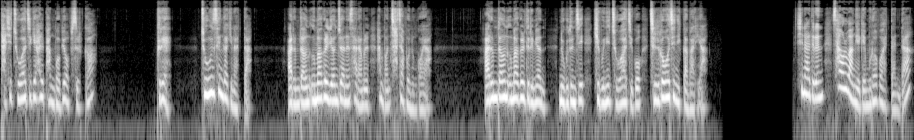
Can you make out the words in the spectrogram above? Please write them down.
다시 좋아지게 할 방법이 없을까? 그래, 좋은 생각이 났다. 아름다운 음악을 연주하는 사람을 한번 찾아보는 거야. 아름다운 음악을 들으면 누구든지 기분이 좋아지고 즐거워지니까 말이야. 신하들은 사울 왕에게 물어보았단다.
